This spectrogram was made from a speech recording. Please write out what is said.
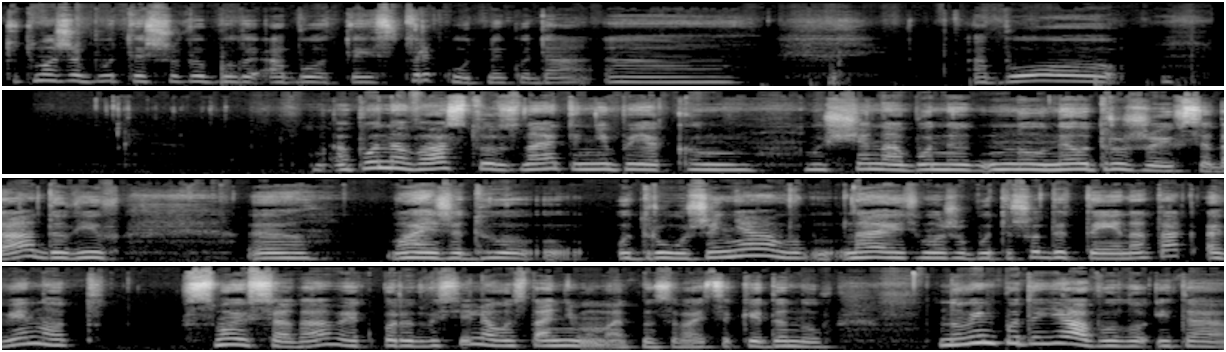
Тут може бути, що ви були або ти з трикутнику, да? е, або, або на вас тут, знаєте, ніби як мужчина або не, ну, не одружився, да? довів е, майже до одруження, навіть може бути, що дитина, так? а він от смився, да? як перед весіллям останній момент називається, киданув. Ну він по дияволу іде,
